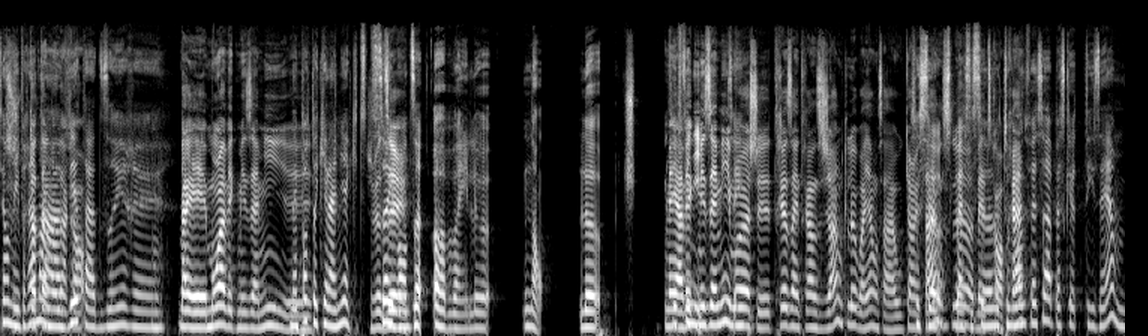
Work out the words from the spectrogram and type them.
Sais, on est vraiment vite à dire... euh, Mm. Ben, moi, avec mes amis... euh, N'importe quel ami à qui tu dis ça, ils dire- vont dire « Ah, ben là, non. Là, Mais avec fini, mes amis, t'sais. moi, je suis très intransigeante, là. Voyons, ça n'a aucun ça. sens, là. Ben, c'est Ben, tu ça. Tout le comprends? monde fait ça parce que tu les aimes,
